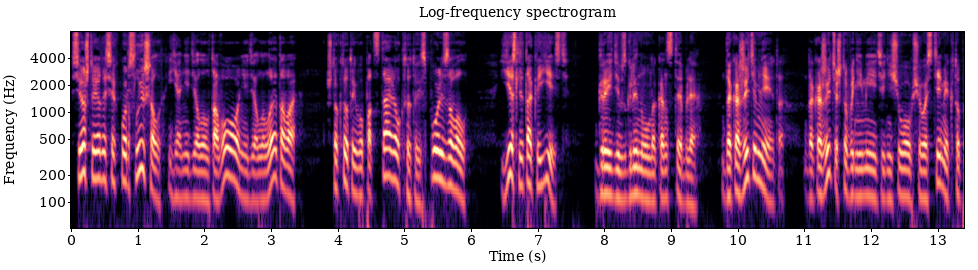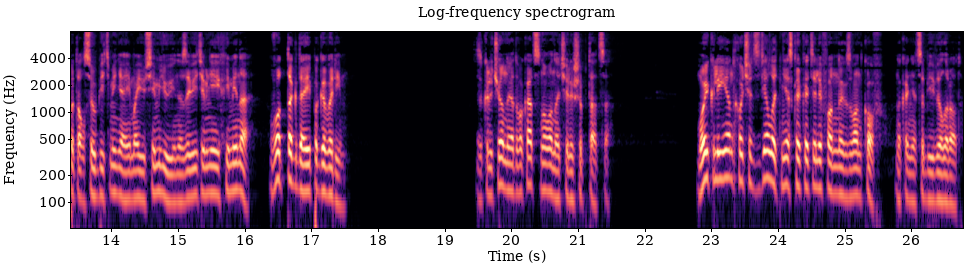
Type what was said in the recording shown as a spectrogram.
Все, что я до сих пор слышал, я не делал того, не делал этого, что кто-то его подставил, кто-то использовал. Если так и есть, Грейди взглянул на констебля. «Докажите мне это. Докажите, что вы не имеете ничего общего с теми, кто пытался убить меня и мою семью, и назовите мне их имена. Вот тогда и поговорим». Заключенный адвокат снова начали шептаться. «Мой клиент хочет сделать несколько телефонных звонков», — наконец объявил Рот.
